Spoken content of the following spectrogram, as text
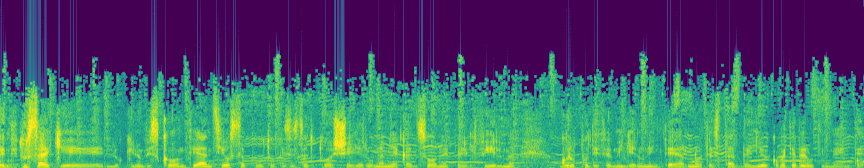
Senti, tu sai che Lucchino Visconti, anzi ho saputo che sei stato tu a scegliere una mia canzone per il film Gruppo di famiglia in un interno, testarda io, come ti è venuto in mente?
